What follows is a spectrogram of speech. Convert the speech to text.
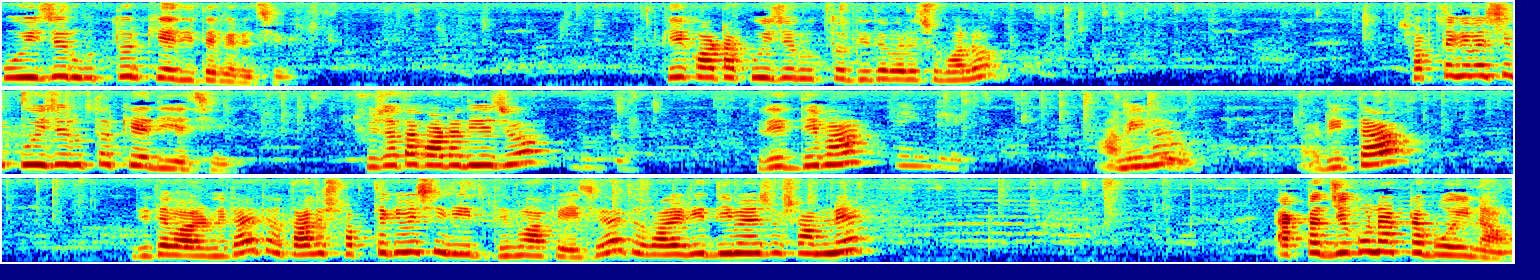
কুইজের উত্তর কে দিতে পেরেছে? কে কটা কুইজের উত্তর দিতে পেরেছ বলো? সব থেকে বেশি কুইজের উত্তর কে দিয়েছে? সুজাতা কটা দিয়েছ? ঋদ্ধিমা? আমি না রীতা? দিতে পারেনি তাই তো? তাহলে সব থেকে বেশি ঋদ্ধিমা পেয়েছে তাই তো? তাহলে ঋদ্ধিমা এসো সামনে। একটা যে কোনো একটা বই নাও।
